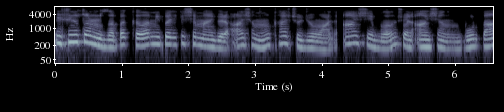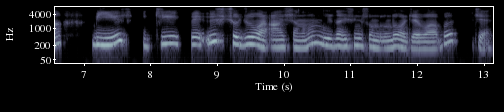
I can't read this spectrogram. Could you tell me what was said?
Üçüncü sorumuza bakalım. Yukarıdaki şemaya göre Ayşe Hanım'ın kaç çocuğu vardı? Ayşe'yi bulalım. Şöyle Ayşe Hanım burada. 1, 2 ve 3 çocuğu var Ayşe Hanım'ın. Bu yüzden üçüncü sorumuzun doğru cevabı C.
